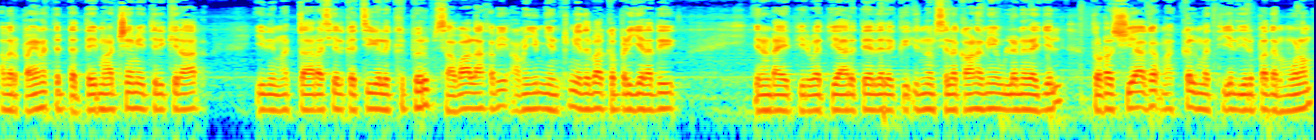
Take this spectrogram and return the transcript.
அவர் பயணத்திட்டத்தை மாற்றியமைத்திருக்கிறார். இது மற்ற அரசியல் கட்சிகளுக்கு பெரும் சவாலாகவே அமையும் என்றும் எதிர்பார்க்கப்படுகிறது. இரண்டாயிரத்தி இருபத்தி ஆறு தேர்தலுக்கு இன்னும் சில காலமே உள்ள நிலையில் தொடர்ச்சியாக மக்கள் மத்தியில் இருப்பதன் மூலம்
